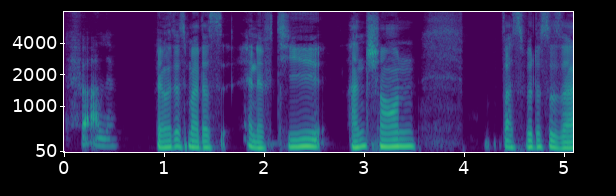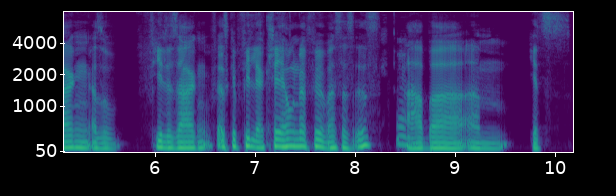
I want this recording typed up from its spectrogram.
für alle. Wenn wir uns jetzt mal das NFT anschauen, was würdest du sagen? Also viele sagen, es gibt viele Erklärungen dafür, was das ist, mhm. aber ähm, jetzt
